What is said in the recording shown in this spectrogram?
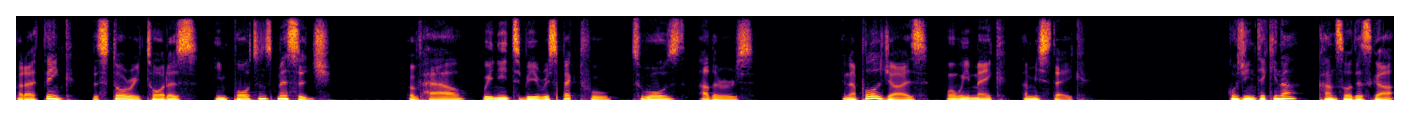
but I think the story taught us important message of how we need to be respectful towards others and apologize when we make a mistake. 個人的な感想ですが、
